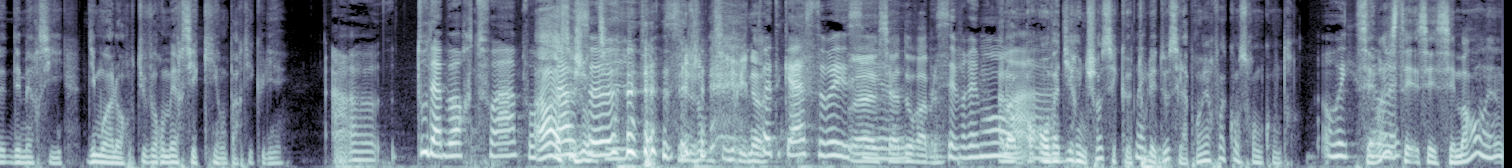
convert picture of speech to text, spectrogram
des merci. Dis-moi alors, tu veux remercier qui en particulier? Tout d'abord toi pour ah, gentil, Irina. podcast. Oui, c'est adorable. C'est vraiment. Alors, on va dire une chose, c'est que tous les deux, c'est la première fois qu'on se rencontre. Oui, c'est vrai, c'est marrant. Hein.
